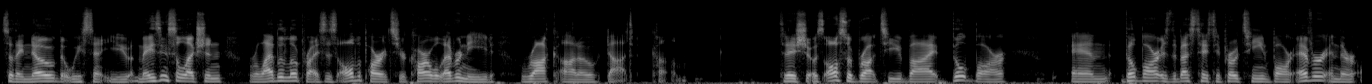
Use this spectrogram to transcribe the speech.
so they know that we sent you. Amazing selection, reliably low prices, all the parts your car will ever need, rockauto.com. Today's show is also brought to you by Built Bar. And Built Bar is the best tasting protein bar ever, and there are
